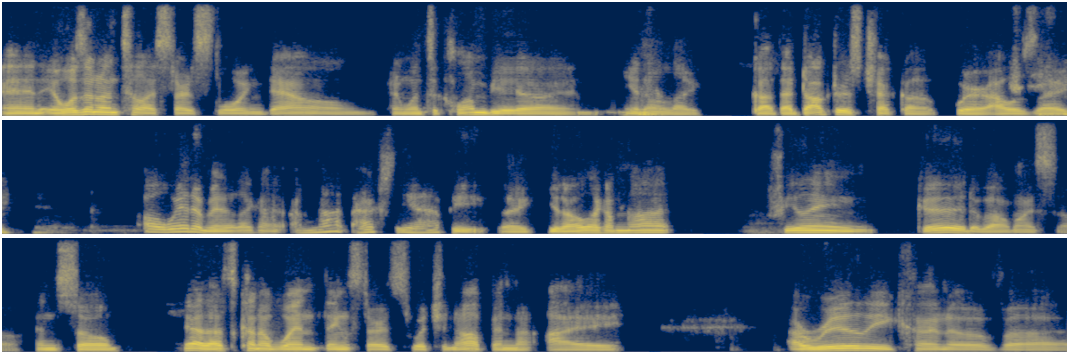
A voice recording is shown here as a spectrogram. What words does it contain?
And it wasn't until I started slowing down and went to Colombia and, you know, mm-hmm. like got that doctor's checkup where I was like, oh, wait a minute, like I, I'm not actually happy. Like, you know, like I'm not feeling good about myself. And so, yeah, that's kind of when things started switching up. And I, I really kind of uh,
